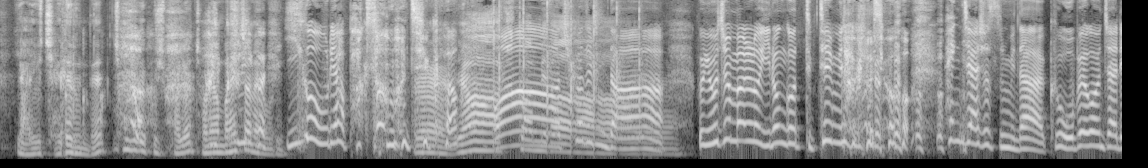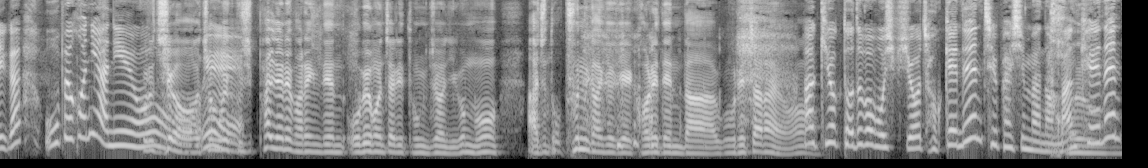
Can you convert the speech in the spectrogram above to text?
야 이거 제대로인데 1998년 전에 한번 했잖아요. 그러니까 우리. 이거 우리 박수 한번 치고. 네, 야, 축하합니다. 축하드립니다. 네. 그 요즘 말로 이런 거 득템이라 그러죠. 횡재하셨습니다. 그 500원짜리가 500원이 아니에요. 그렇죠. 예. 1998년에 발행된 거래 된 500원짜리 동전 이건 뭐 아주 높은 가격에 거래된다고 그랬잖아요. 아, 기억 더듬어 보십시오. 적게는 7, 80만 원, 많게는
